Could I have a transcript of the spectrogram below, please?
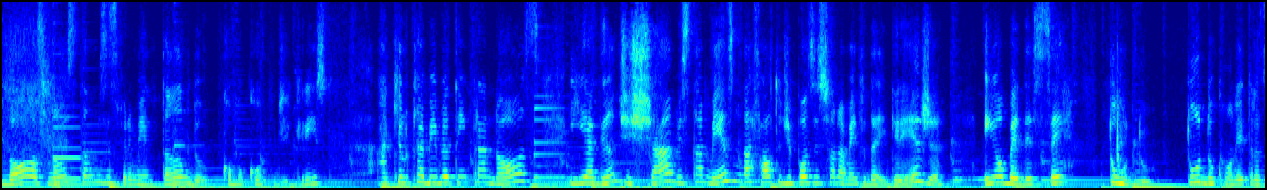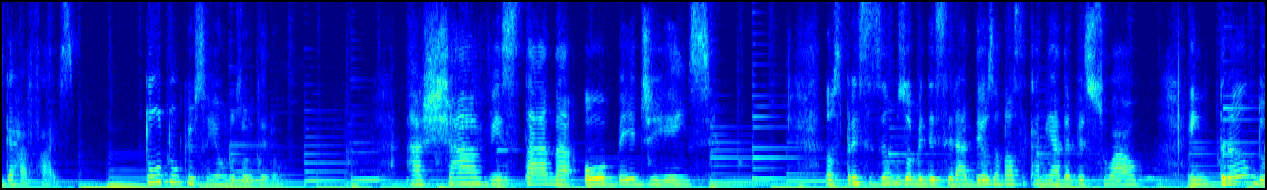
nós não estamos experimentando, como corpo de Cristo, aquilo que a Bíblia tem para nós. E a grande chave está mesmo na falta de posicionamento da igreja em obedecer tudo, tudo com letras garrafais, tudo o que o Senhor nos ordenou. A chave está na obediência. Nós precisamos obedecer a Deus na nossa caminhada pessoal, entrando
